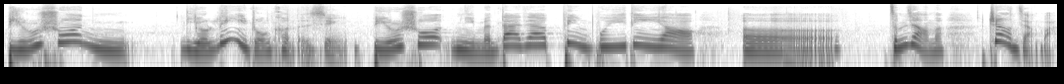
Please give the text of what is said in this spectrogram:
比如说你有另一种可能性，比如说你们大家并不一定要呃，怎么讲呢？这样讲吧，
